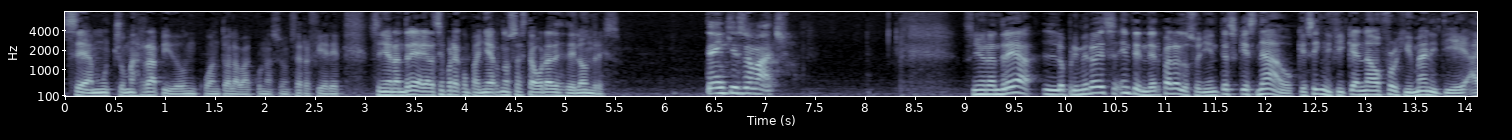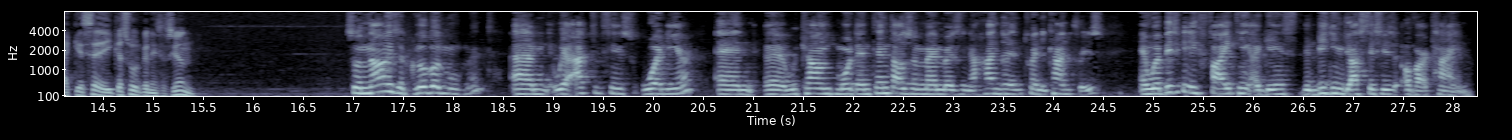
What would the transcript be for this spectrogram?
sea mucho más rápido en cuanto a la vacunación se refiere. Señora Andrea, gracias por acompañarnos a esta hora desde Londres. Thank you so much. Señora Andrea, lo primero es entender para los oyentes qué es NOW, qué significa Now for Humanity, a qué se dedica su organización. So now is a global movement. Um, we are active since one year, and uh, we count more than 10,000 members in 120 countries. And we're basically fighting against the big injustices of our time,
